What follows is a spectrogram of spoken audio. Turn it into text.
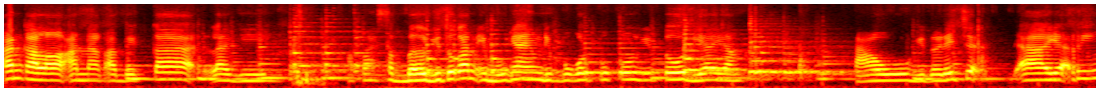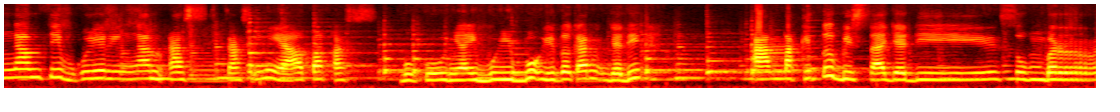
kan kalau anak ABK lagi apa sebel gitu kan ibunya yang dipukul-pukul gitu dia yang tahu gitu. Deh uh, ya ringan sih bukunya ringan. Kas kas ini ya apa kas bukunya ibu-ibu gitu kan. Jadi anak itu bisa jadi sumber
